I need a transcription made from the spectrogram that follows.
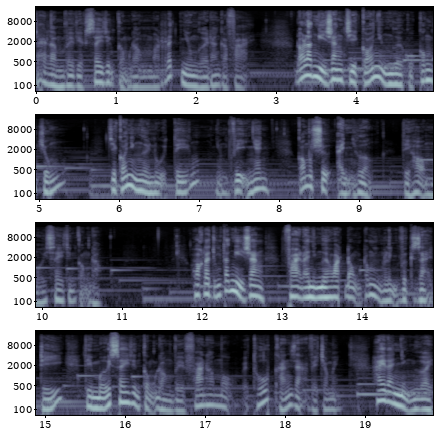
sai lầm về việc xây dựng cộng đồng mà rất nhiều người đang gặp phải đó là nghĩ rằng chỉ có những người của công chúng, chỉ có những người nổi tiếng, những vị nhân có một sự ảnh hưởng thì họ mới xây dựng cộng đồng. Hoặc là chúng ta nghĩ rằng phải là những người hoạt động trong những lĩnh vực giải trí thì mới xây dựng cộng đồng về fan hâm mộ, về thu hút khán giả về cho mình. Hay là những người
